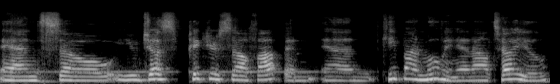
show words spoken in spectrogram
And so you just pick yourself up and and keep on moving. And i'll tell you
